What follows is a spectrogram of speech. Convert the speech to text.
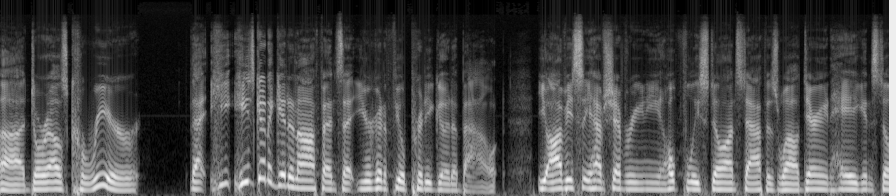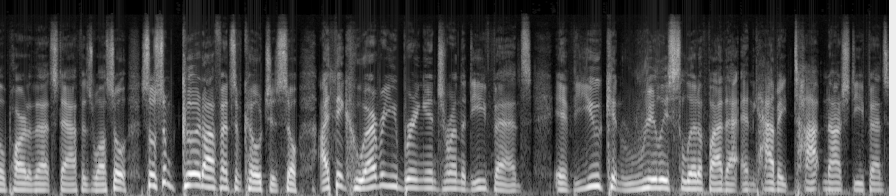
uh, Dorrell's career that he, he's going to get an offense that you're going to feel pretty good about. You obviously have Chiaverini, hopefully still on staff as well. Darian Hagan still part of that staff as well. So so some good offensive coaches. So I think whoever you bring in to run the defense, if you can really solidify that and have a top notch defense,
